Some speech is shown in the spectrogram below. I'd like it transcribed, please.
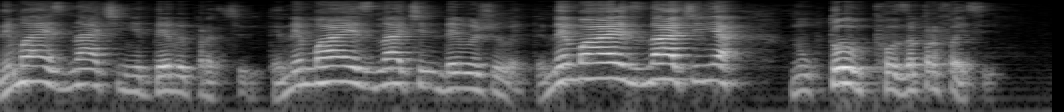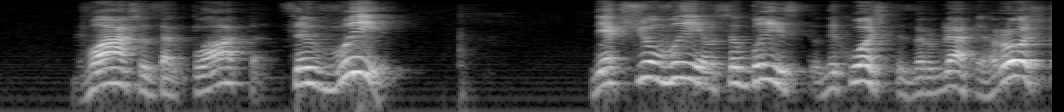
Немає значення, де ви працюєте. Немає значення, де ви живете. Немає значення, ну, хто за професією. Ваша зарплата це ви. Якщо ви особисто не хочете заробляти гроші,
